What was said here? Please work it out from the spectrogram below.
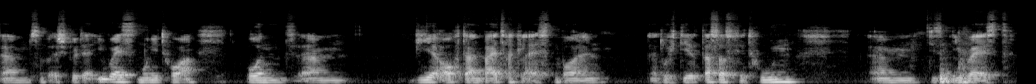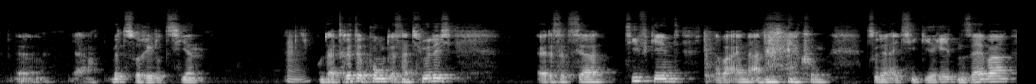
ähm, zum Beispiel der E-Waste Monitor und ähm, wir auch da einen Beitrag leisten wollen, durch die, das, was wir tun, ähm, diesen E-Waste äh, ja, mit zu reduzieren. Mhm. Und der dritte Punkt ist natürlich, äh, das ist jetzt sehr tiefgehend, aber eine Anmerkung zu den IT-Geräten selber.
